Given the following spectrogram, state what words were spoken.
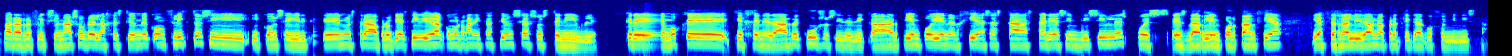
para reflexionar sobre la gestión de conflictos y, conseguir que nuestra propia actividad como organización sea sostenible. Creemos que, generar recursos y dedicar tiempo y energías a estas tareas invisibles pues es darle importancia y hacer realidad una práctica ecofeminista.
